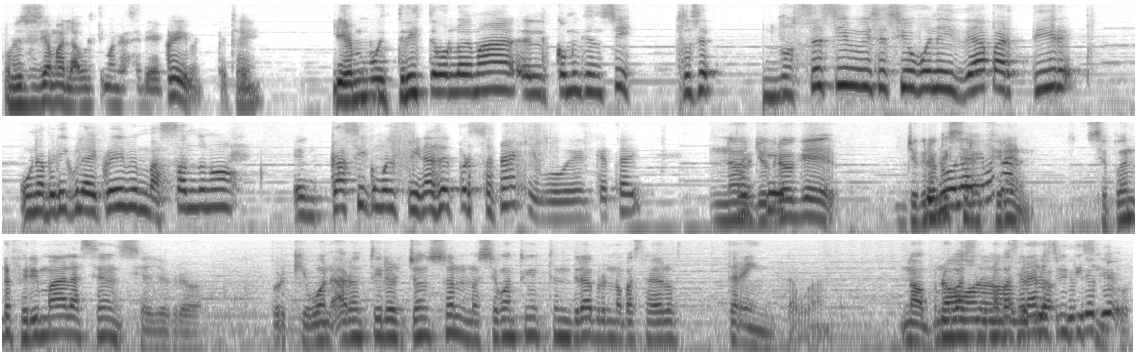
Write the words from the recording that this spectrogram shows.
Por eso se llama la última cacería de Craven, ¿cachai? Y es muy triste por lo demás el cómic en sí. Entonces, no sé si hubiese sido buena idea partir una película de Craven basándonos en casi como el final del personaje, ¿cachai? No, Porque- yo creo que. Yo creo ¿No que se refieren. Se pueden referir más a la esencia, yo creo. Porque, bueno, Aaron Taylor Johnson, no sé cuántos años tendrá, pero no pasará a los 30, weón. No, no, No, no, no pasará a los creo- yo creo 35.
